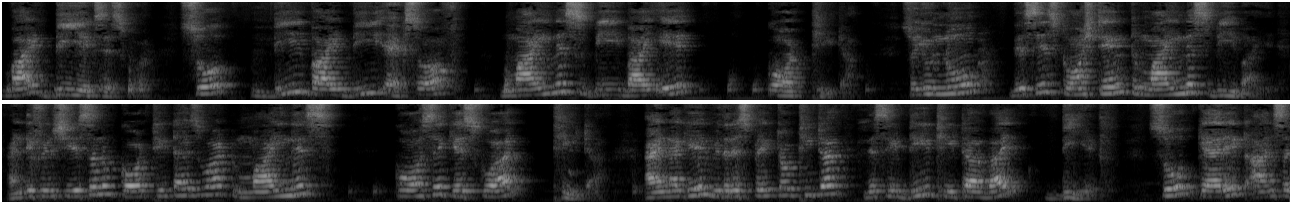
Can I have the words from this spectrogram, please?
by dx square. So d by dx of minus b by a cot theta. So you know this is constant minus b by a. And differentiation of cot theta is what? Minus cosec square theta. And again with respect of theta, this is d theta by dx. So correct answer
